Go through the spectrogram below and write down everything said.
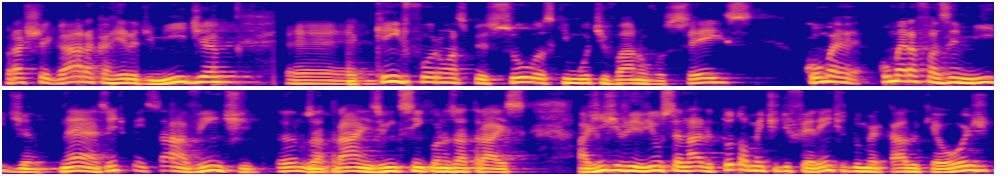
para chegar à carreira de mídia, eh, quem foram as pessoas que motivaram vocês, como, é, como era fazer mídia, né? Se a gente pensar há 20 anos atrás, 25 anos atrás, a gente vivia um cenário totalmente diferente do mercado que é hoje.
